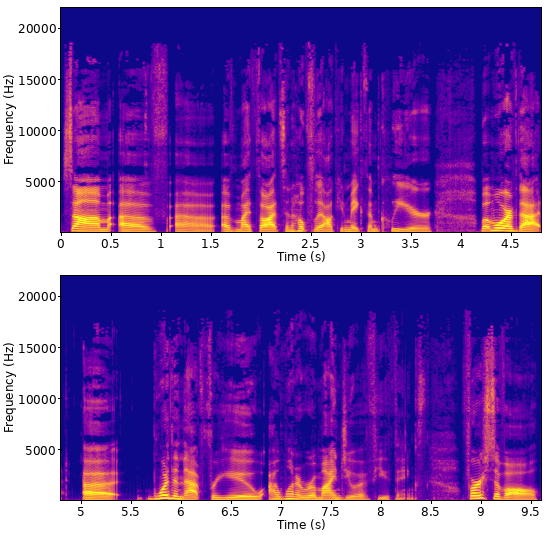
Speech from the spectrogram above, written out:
some of uh, of my thoughts, and hopefully, I can make them clear. But more of that, uh, more than that, for you, I want to remind you of a few things. First of all,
